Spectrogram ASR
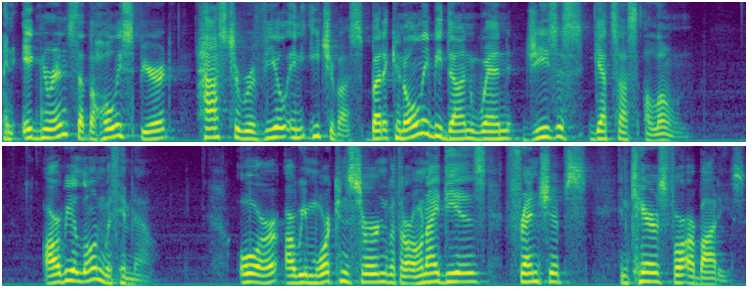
and ignorance that the Holy Spirit has to reveal in each of us, but it can only be done when Jesus gets us alone. Are we alone with Him now? Or are we more concerned with our own ideas, friendships, and cares for our bodies?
